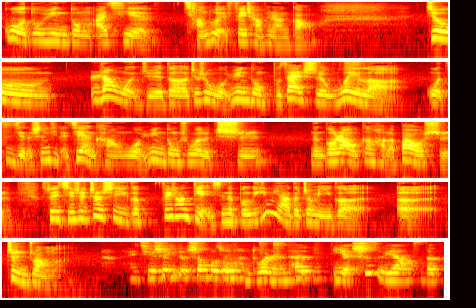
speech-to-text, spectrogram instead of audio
过度运动，而且强度也非常非常高，就让我觉得，就是我运动不再是为了。我自己的身体的健康，我运动是为了吃，能够让我更好的暴食，所以其实这是一个非常典型的 bulimia 的这么一个呃症状了。哎，其实生活中很多人他也是这个样子的，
